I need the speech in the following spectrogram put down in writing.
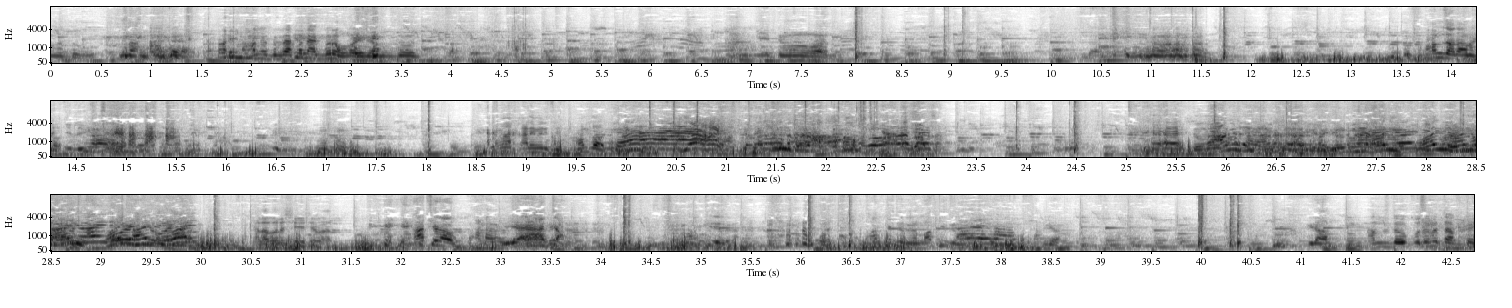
আমরা দেবো। না আমরা দেবো এখন Hamzat. আমার কানে মেরেছে। হামজাদ খেলা বলে শেষ এবার। আচ্ছা রাও। আচ্ছা। আমি তো প্রথমে তারপরে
